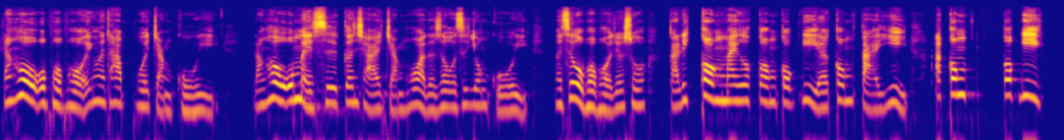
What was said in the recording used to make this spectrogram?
然后我婆婆，因为她不会讲国语，然后我每次跟小孩讲话的时候，我是用国语。每次我婆婆就说：“咖喱讲，麦个讲国语，讲台语啊，讲国语。”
